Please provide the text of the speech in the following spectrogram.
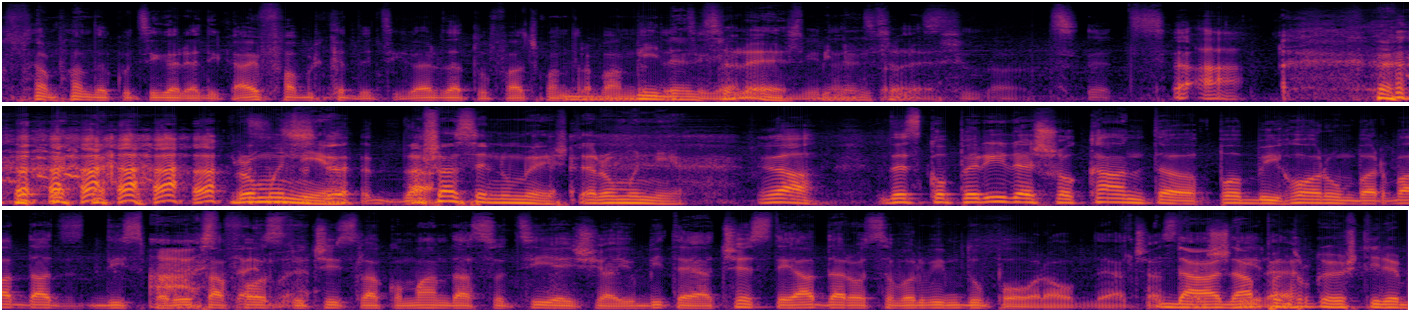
contrabandă cu țigări. Adică ai fabrică de țigări, dar tu faci contrabandă de Bineînțeles, țigări. bineînțeles. Da. România, Da. așa se numește, România. Da, descoperire șocantă pe Bihor, un bărbat dat dispărut Asta a e, fost bă. ucis la comanda soției și a iubitei acesteia, dar o să vorbim după ora 8 de această Da, știre. da, pentru că e o știre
